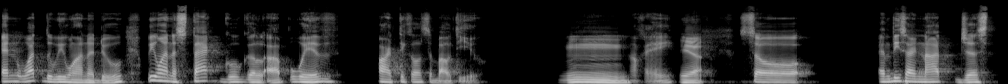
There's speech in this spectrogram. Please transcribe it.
And what do we want to do? We want to stack Google up with articles about you. Hmm. Okay. Yeah. So, and these are not just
